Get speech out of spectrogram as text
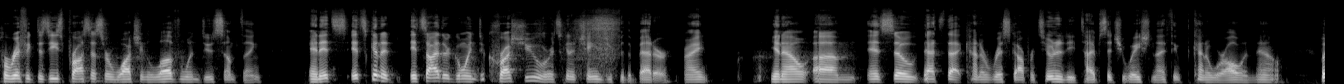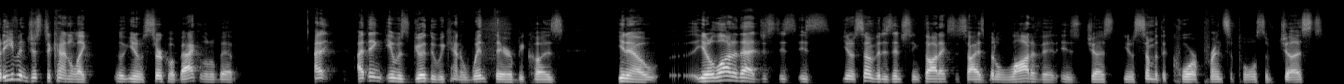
horrific disease process or watching a loved one do something and it's it's gonna it's either going to crush you or it's gonna change you for the better right you know um, and so that's that kind of risk opportunity type situation i think kind of we're all in now but even just to kind of like you know circle back a little bit i i think it was good that we kind of went there because you know you know a lot of that just is is you know some of it is interesting thought exercise but a lot of it is just you know some of the core principles of just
